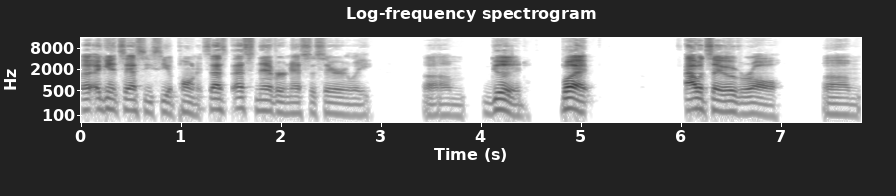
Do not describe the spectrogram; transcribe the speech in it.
against SEC opponents. That's that's never necessarily um, good, but I would say overall, um,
